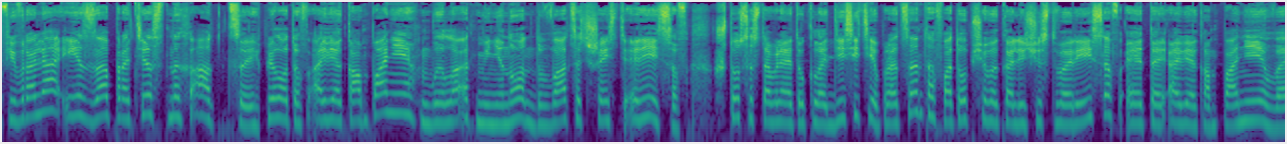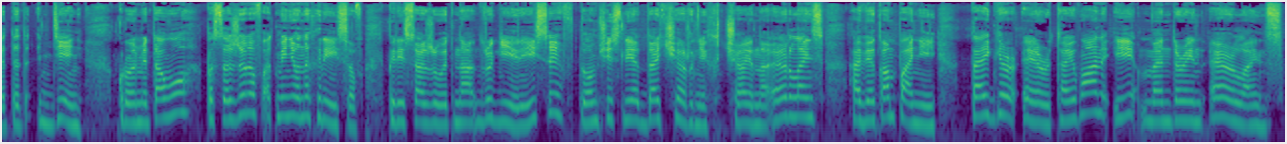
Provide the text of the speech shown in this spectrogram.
февраля из-за протестных акций пилотов авиакомпании было отменено 26 рейсов, что составляет около 10% от общего количества рейсов этой авиакомпании в этот день. Кроме того, пассажиров отмененных рейсов пересаживают на другие рейсы, в том числе дочерних China Airlines авиакомпаний Tiger Air Taiwan и Mandarin Airlines.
